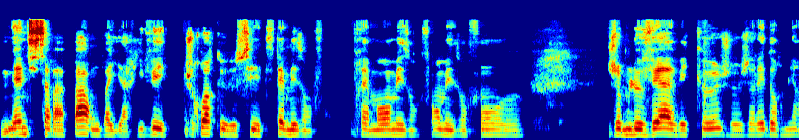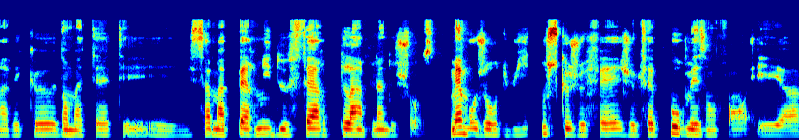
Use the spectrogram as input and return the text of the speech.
même si ça va pas, on va y arriver. Je crois que c'était mes enfants. Vraiment, mes enfants, mes enfants. Euh, je me levais avec eux, j'allais dormir avec eux dans ma tête et ça m'a permis de faire plein, plein de choses. Même aujourd'hui, tout ce que je fais, je le fais pour mes enfants et euh,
